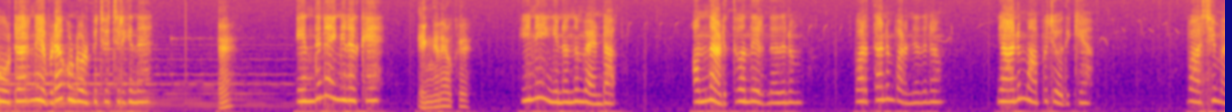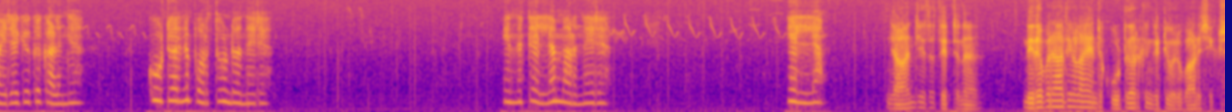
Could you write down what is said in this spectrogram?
കൂട്ടുകാരനെ എവിടെ കൊണ്ട് ഒളിപ്പിച്ചു വെച്ചിരിക്കുന്നേ എന്തിനാ ഇങ്ങനെയൊക്കെ? എങ്ങനെയൊക്കെ? ഇനി ഇങ്ങനൊന്നും വേണ്ട. അന്ന് അടുത്ത് വന്നിരുന്നതിനും വർത്താനം പറഞ്ഞതിനും ഞാനും മാപ്പ് ചോദിക്കുക വാശിയും വൈരാഗ്യമൊക്കെ കളഞ്ഞ് കൂട്ടുകാരനെ പുറത്തു കൊണ്ടുവന്നേര്. എന്നിട്ട് എല്ലാം മറന്നേര്. എല്ലാം. ഞാൻ ചെയ്ത തെറ്റിന് നിരപരാധികളായ എന്റെ കൂട്ടുകാർക്കും കിട്ടിയ ഒരുപാട് ശിക്ഷ.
